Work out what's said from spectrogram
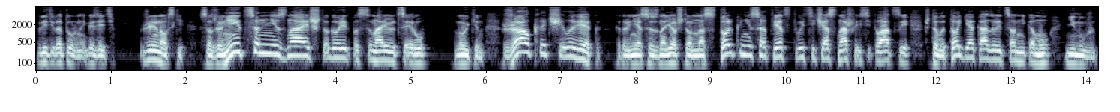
в литературной газете. Жириновский. Солженицын не знает, что говорит по сценарию ЦРУ. Нуйкин. Жалко человека, который не осознает, что он настолько не соответствует сейчас нашей ситуации, что в итоге, оказывается, он никому не нужен.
